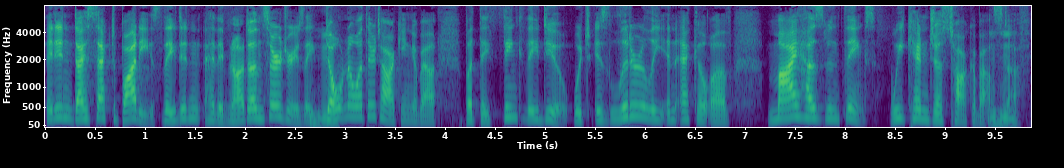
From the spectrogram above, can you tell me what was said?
They didn't dissect bodies. They didn't, they've not done surgeries. They mm-hmm. don't know what they're talking about, but they think they do, which is literally an echo of my husband thinks we can just talk about stuff.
